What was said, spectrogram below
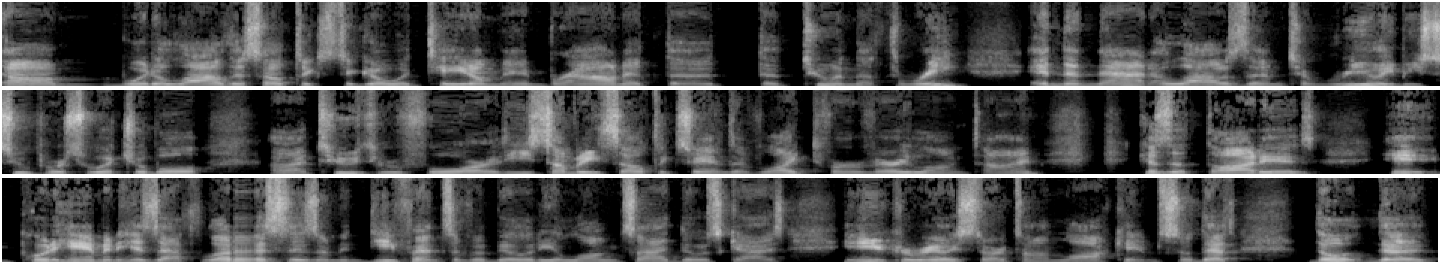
um, would allow the Celtics to go with Tatum and Brown at the the two and the three, and then that allows them to really be super switchable uh, two through four. He's somebody Celtics fans have liked for a very long time because the thought is he, put him and his athleticism and defensive ability alongside those guys, and you can really start to unlock him. So that's the the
